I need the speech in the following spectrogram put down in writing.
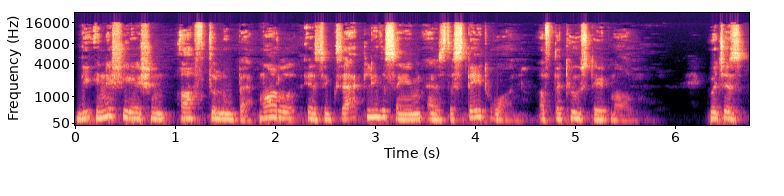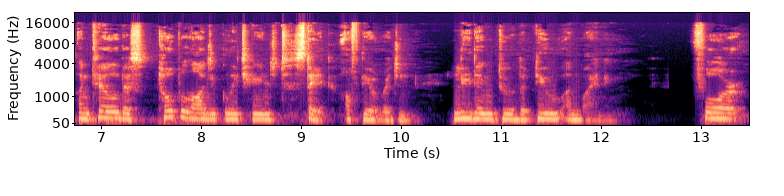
The initiation of the loopback model is exactly the same as the state one of the two-state model, which is until this topologically changed state of the origin, leading to the DUE unwinding. For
